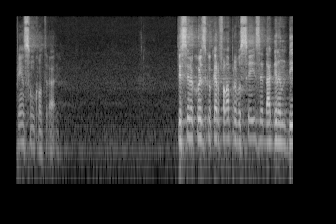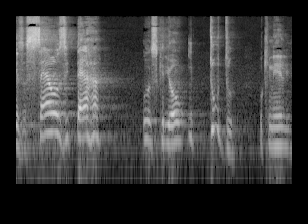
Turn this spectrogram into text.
pensam o contrário. Terceira coisa que eu quero falar para vocês é da grandeza. Céus e terra os criou e tudo o que nele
